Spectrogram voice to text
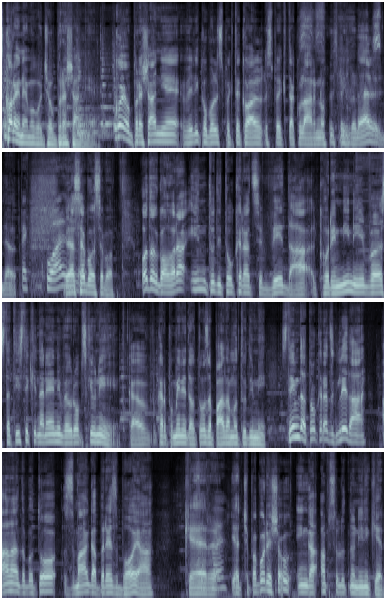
Skoraj nemogoče vprašanje. Ko je vprašanje veliko bolj spektakularno, spektakularno. Spektakularno. Ja, se bo, se bo. Od odgovora in tudi tokrat, seveda, korenini v statistiki narejeni v Evropski uniji, kar, kar pomeni, da v to zapadamo tudi mi. S tem, da tokrat zgleda, Ana, da bo to zmaga brez boja, ker ja, če pa bo rešil in ga absolutno ni nikjer,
